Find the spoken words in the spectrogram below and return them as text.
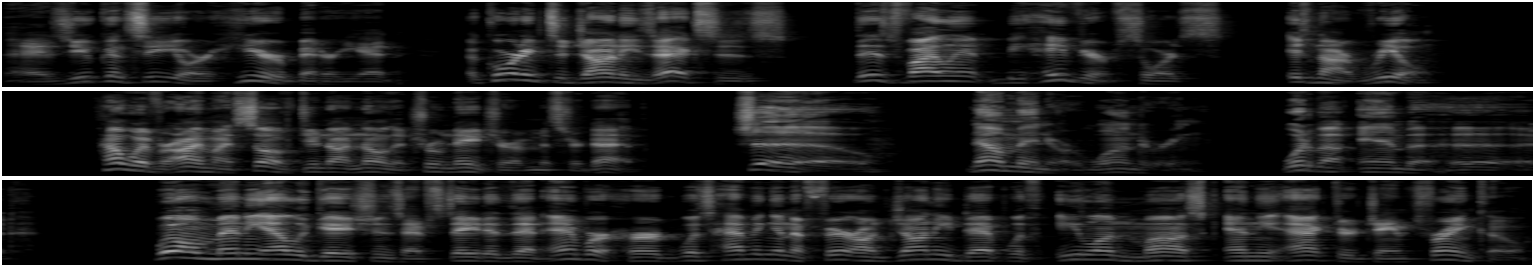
As you can see or hear better yet, according to Johnny's exes, this violent behavior of sorts is not real. However, I myself do not know the true nature of Mr. Depp. So, now many are wondering, what about Amber Heard? Well, many allegations have stated that Amber Heard was having an affair on Johnny Depp with Elon Musk and the actor James Franco.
